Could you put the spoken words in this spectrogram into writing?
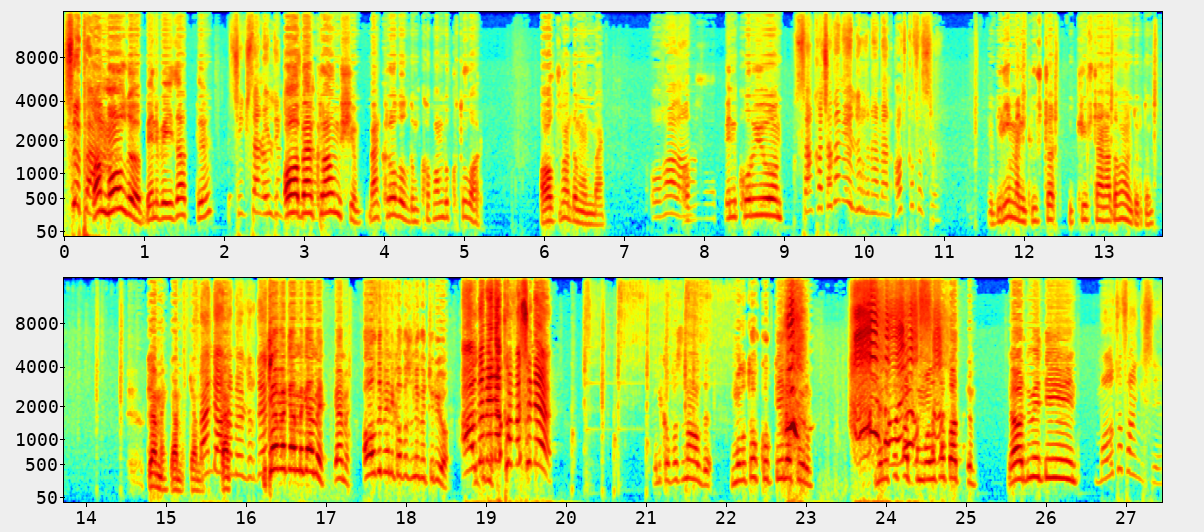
Süper. Lan ne oldu? Beni Beyza attı. Çünkü sen öldün. Aa ben kralmışım. Ben kral oldum. Kafamda kutu var. Altın adamım ben. Oha lan. Allah, beni koruyun. Sen kaç adam öldürdün hemen? At kafası. Ne bileyim ben 2-3 2-3 tane adam öldürdüm. Gelme gelme gelme. Ben de adam öldürdüm. Gelme gelme gelme gelme. Aldı beni kafasına götürüyor. Aldı beni kafasını. Beni kafasına aldı. Molotov kokteyl atıyorum. Molotof attım molotof attım. Yardım edin. Molotof hangisi?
